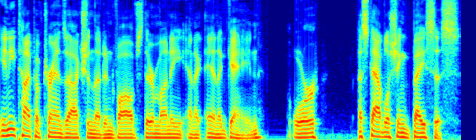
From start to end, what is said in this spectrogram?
any type of transaction that involves their money and a, and a gain, or establishing basis,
